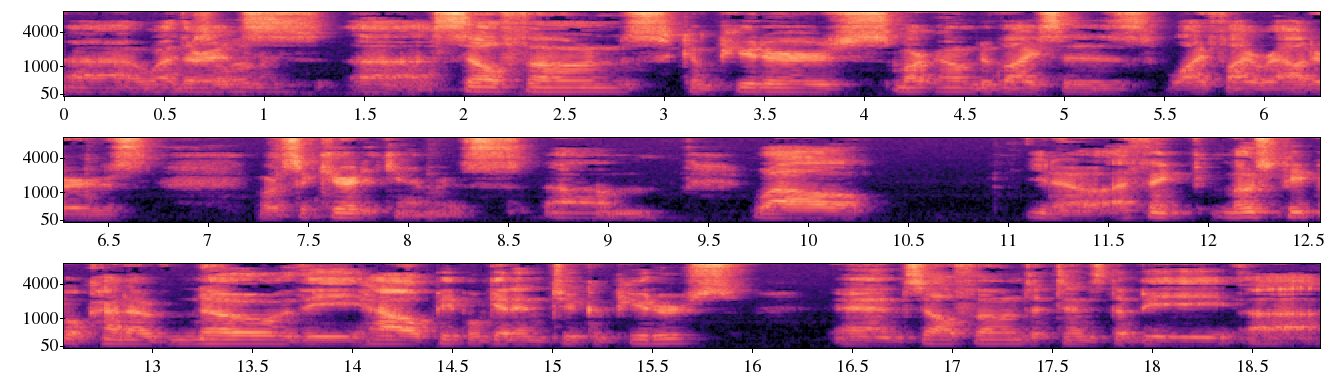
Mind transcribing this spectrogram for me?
uh, whether Absolutely. it's uh, cell phones, computers, smart home devices, Wi Fi routers, or security cameras. Um, while, you know, I think most people kind of know the how people get into computers and cell phones. It tends to be, uh,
